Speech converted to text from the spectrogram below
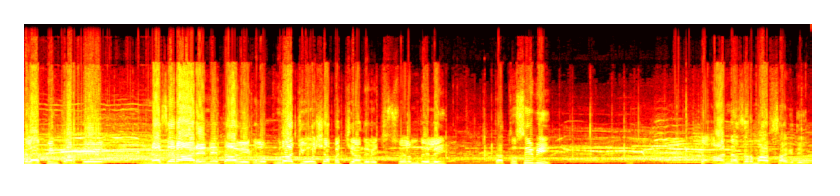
ਕਲੈਪਿੰਗ ਕਰਦੇ ਨਜ਼ਰ ਆ ਰਹੇ ਨੇ, ਤਾਂ ਵੇਖ ਲਓ ਪੂਰਾ ਜੋਸ਼ ਆ ਬੱਚਿਆਂ ਦੇ ਵਿੱਚ ਫਿਲਮ ਦੇ ਲਈ। ਤਾਂ ਤੁਸੀਂ ਵੀ ਤਾਂ ਆ ਨਜ਼ਰ ਮਾਰ ਸਕਦੇ ਹੋ।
